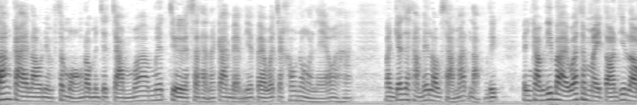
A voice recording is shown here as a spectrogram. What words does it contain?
ร่างกายเราเนี่ยสมองเรามันจะจำว่าเมื่อเจอสถานการณ์แบบนี้แปลว่าจะเข้านอนแล้วอะฮะมันก็จะทำให้เราสามารถหลับลึก เป็นคำอธิบายว่าทำไมตอนที่เรา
